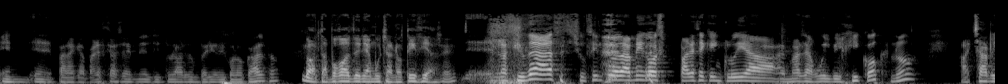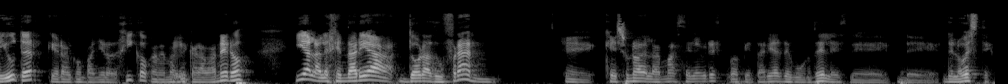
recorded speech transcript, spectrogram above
En- eh, para que aparezcas en el titular de un periódico local, ¿no? Bueno, tampoco tenía muchas noticias, ¿eh? En la ciudad, su círculo de amigos parece que incluía, además de a Will Bill Hickok, ¿no? A Charlie Utter, que era el compañero de Hickok, además de caravanero, y a la legendaria Dora Dufran, eh, que es una de las más célebres propietarias de burdeles de- de- del oeste.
